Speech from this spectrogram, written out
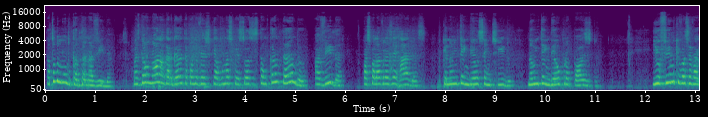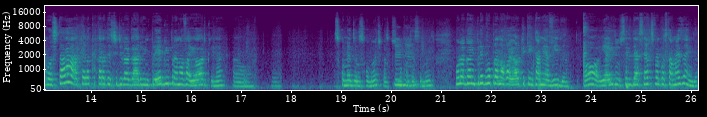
Tá todo mundo cantando a vida. Mas dá um nó na garganta quando eu vejo que algumas pessoas estão cantando a vida com as palavras erradas, porque não entendeu o sentido, não entendeu o propósito. E o filme que você vai gostar, aquela que o cara decide largar o emprego e ir para Nova York, né? As comédias românticas costumam acontecer muito. Vou largar o emprego, vou para Nova York e tentar minha vida. Ó, e aí se ele der certo, você vai gostar mais ainda.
